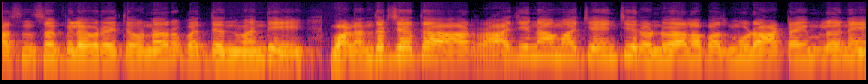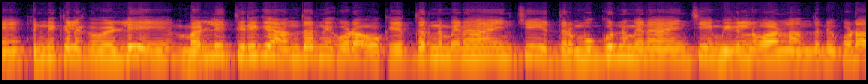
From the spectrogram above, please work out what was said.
శాసనసభ్యులు ఎవరైతే ఉన్నారో పద్దెనిమిది మంది వాళ్ళందరి చేత రాజీనామా చేయించి రెండు వేల పదమూడు ఆ టైంలోనే ఎన్నికలకు వెళ్ళి మళ్ళీ తిరిగి అందరినీ కూడా ఒక ఇద్దరిని మినహాయించి ఇద్దరు ముగ్గురిని మినహాయించి మిగిలిన వాళ్ళందరినీ కూడా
